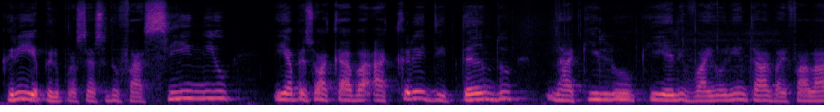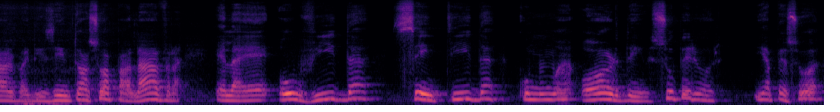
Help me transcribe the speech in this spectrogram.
cria pelo processo do fascínio e a pessoa acaba acreditando naquilo que ele vai orientar, vai falar, vai dizer. Então a sua palavra ela é ouvida, sentida como uma ordem superior. E a pessoa,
